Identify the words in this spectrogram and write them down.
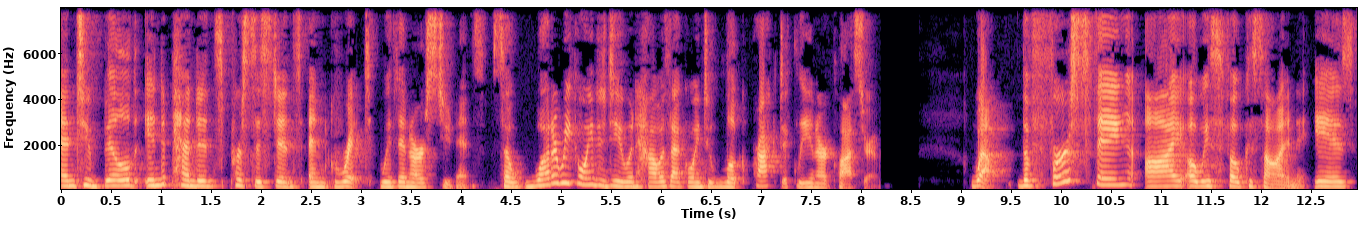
and to build independence, persistence, and grit within our students. So what are we going to do and how is that going to look practically in our classroom? Well, the first thing I always focus on is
